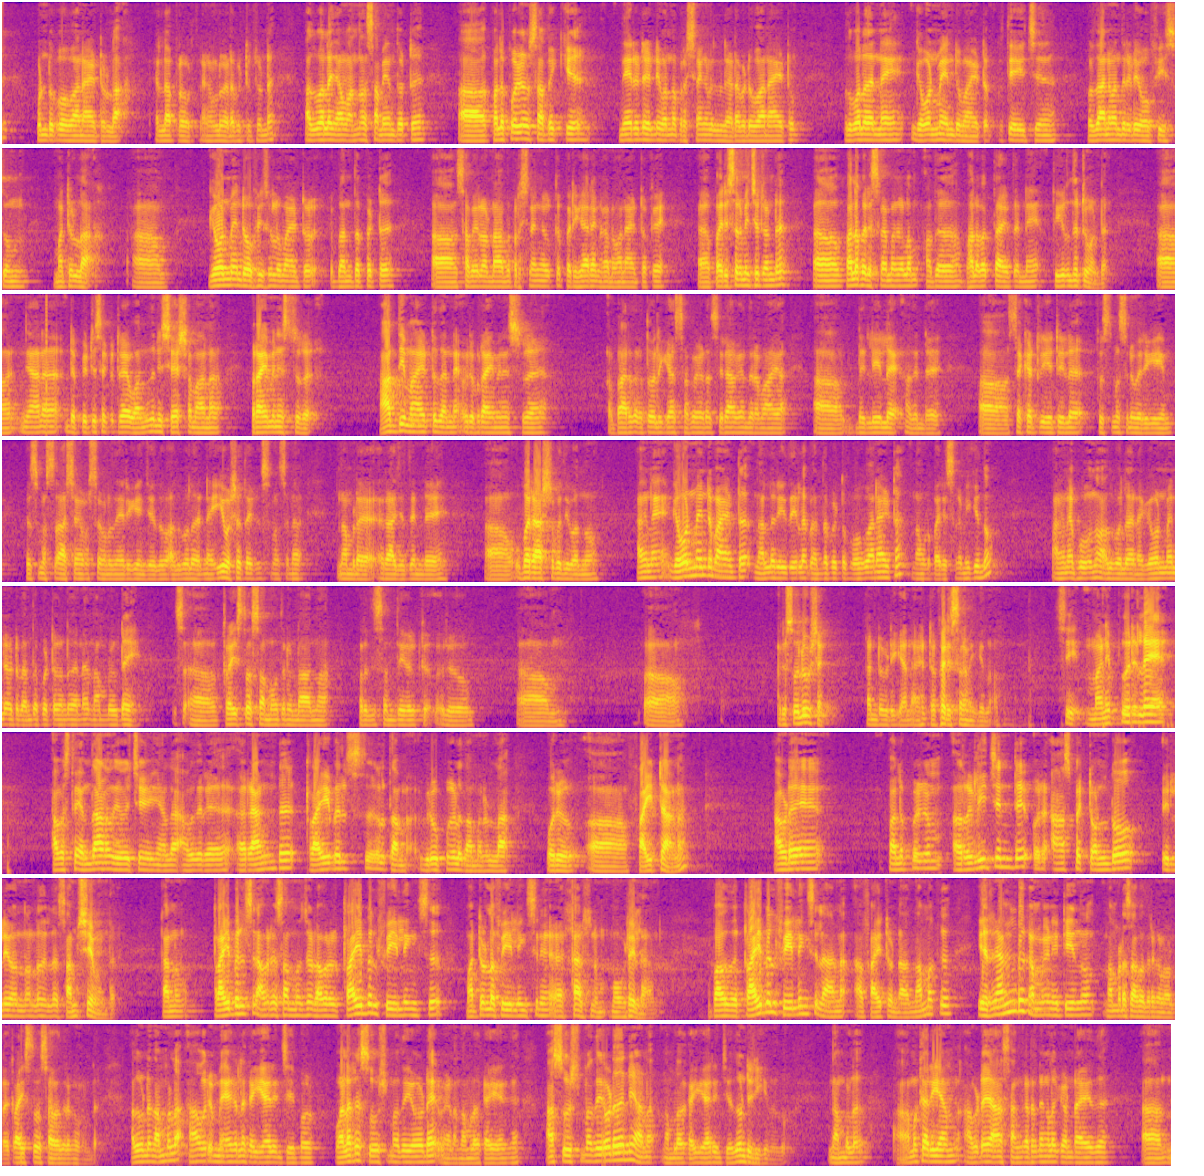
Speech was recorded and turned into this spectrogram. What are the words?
കൊണ്ടുപോകാനായിട്ടുള്ള എല്ലാ പ്രവർത്തനങ്ങളിലും ഇടപെട്ടിട്ടുണ്ട്. അതുപോലെ ഞാൻ വന്ന സമയം തൊട്ട് പലപ്പോഴും സഭയ്ക്ക് നേരിടേണ്ടി വന്ന പ്രശ്നങ്ങളിൽ ഇടപെടുവാനായിട്ടും അതുപോലെ തന്നെ ഗവൺമെന്റുമായിട്ടും പ്രത്യേകിച്ച് പ്രധാനമന്ത്രിയുടെ ഓഫീസും മറ്റുള്ള ഗവൺമെന്റ് ഓഫീസുകളുമായിട്ട് ബന്ധപ്പെട്ട് സഭയിലുണ്ടാകുന്ന പ്രശ്നങ്ങൾക്ക് പരിഹാരം കാണുവാനായിട്ടൊക്കെ പരിശ്രമിച്ചിട്ടുണ്ട്. പല പരിശ്രമങ്ങളും അത് ഫലവത്തായി തന്നെ തീർന്നിട്ടുമുണ്ട്. ഞാൻ ഡെപ്യൂട്ടി സെക്രട്ടറി വന്നതിന് ശേഷമാണ് പ്രൈം മിനിസ്റ്റർ ആദ്യമായിട്ട് തന്നെ ഒരു പ്രൈം മിനിസ്റ്റർ ഭാരത കത്തോലിക്ക സഭയുടെ സ്ഥിരാകേന്ദ്രമായ ഡൽഹിയിലെ അതിന്റെ സെക്രട്ടേറിയറ്റിൽ ക്രിസ്മസിന് വരികയും ക്രിസ്മസ് ആശംസകൾ നേരുകയും ചെയ്തു. അതുപോലെ തന്നെ ഈ വർഷത്തെ ക്രിസ്മസിന് നമ്മുടെ രാജ്യത്തിന്റെ ഉപരാഷ്ട്രപതി വന്നു. അങ്ങനെ ഗവൺമെന്റുമായിട്ട് നല്ല രീതിയിൽ ബന്ധപ്പെട്ട് പോകാനായിട്ട് നമ്മൾ പരിശ്രമിക്കുന്നു. അങ്ങനെ പോകുന്നു. അതുപോലെ തന്നെ ഗവൺമെന്റുമായിട്ട് ബന്ധപ്പെട്ടുകൊണ്ട് തന്നെ നമ്മളുടെ ക്രൈസ്തവ സമൂഹത്തിനുണ്ടാകുന്ന പ്രതിസന്ധികൾക്ക് ഒരു ഒരു സൊല്യൂഷൻ കണ്ടുപിടിക്കാനായിട്ട് പരിശ്രമിക്കുന്നു. സി മണിപ്പൂരിലെ അവസ്ഥ എന്താണെന്ന് ചോദിച്ചു കഴിഞ്ഞാൽ അവർ രണ്ട് ട്രൈബൽസുകൾ തമ്മ ഗ്രൂപ്പുകൾ തമ്മിലുള്ള ഒരു ഫൈറ്റാണ്. അവിടെ പലപ്പോഴും റിലീജിയന്റെ ഒരു ആസ്പെക്റ്റ് ഉണ്ടോ ഇല്ലയോ എന്നുള്ളതിൽ സംശയമുണ്ട്. കാരണം ട്രൈബൽസിന് അവരെ സംബന്ധിച്ചിടത്തോളം അവരുടെ ട്രൈബൽ ഫീലിങ്സ് മറ്റുള്ള ഫീലിങ്സിന് ഫീലിങ്സിനെക്കാളിലും മുകളിലാണ്. അപ്പോൾ അത് ട്രൈബൽ ഫീലിങ്സിലാണ് ആ ഫൈറ്റ് ഉണ്ടാകുന്നത് നമുക്ക് ഈ രണ്ട് കമ്മ്യൂണിറ്റിയിൽ നിന്നും നമ്മുടെ സഹോദരങ്ങളുണ്ട് ക്രൈസ്തവ സഹോദരങ്ങളുണ്ട്. അതുകൊണ്ട് നമ്മൾ ആ ഒരു മേഖല കൈകാര്യം ചെയ്യുമ്പോൾ വളരെ സൂക്ഷ്മതയോടെ വേണം നമ്മൾ കൈകാര്യം ആ സൂക്ഷ്മതയോടെ തന്നെയാണ് നമ്മൾ കൈകാര്യം ചെയ്തുകൊണ്ടിരിക്കുന്നത്. നമ്മൾ നമുക്കറിയാം അവിടെ ആ സംഘടനകളൊക്കെ ഉണ്ടായത്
